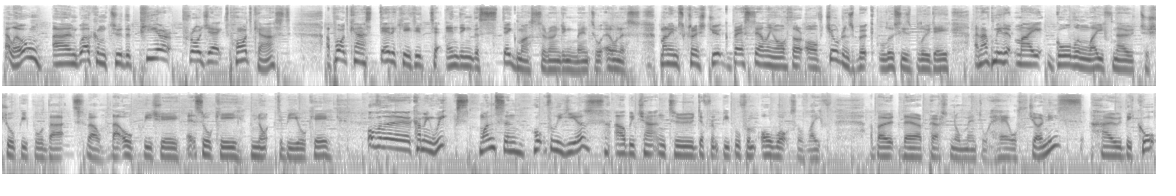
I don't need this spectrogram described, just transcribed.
Hello, and welcome to the Peer Project podcast, a podcast dedicated to ending the stigma surrounding mental illness. My name's Chris Duke, best selling author of children's book Lucy's Blue Day, and I've made it my goal in life now to show people that, well, that old cliche, it's okay not to be okay. Over the coming weeks, months, and hopefully years, I'll be chatting to different people from all walks of life about their personal mental health journeys, how they cope,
